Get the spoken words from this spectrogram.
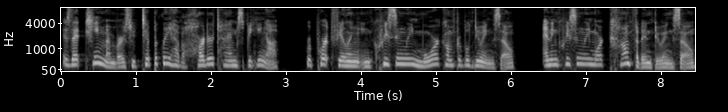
is that team members who typically have a harder time speaking up report feeling increasingly more comfortable doing so and increasingly more confident doing so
